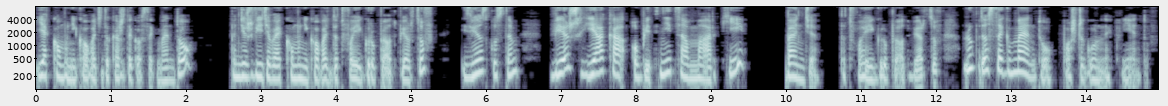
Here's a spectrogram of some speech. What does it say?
jak komunikować do każdego segmentu, będziesz wiedział, jak komunikować do Twojej grupy odbiorców, i w związku z tym wiesz, jaka obietnica marki będzie do Twojej grupy odbiorców lub do segmentu poszczególnych klientów.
